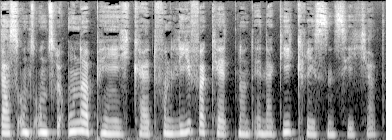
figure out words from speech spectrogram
das uns unsere Unabhängigkeit von Lieferketten und Energiekrisen sichert.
